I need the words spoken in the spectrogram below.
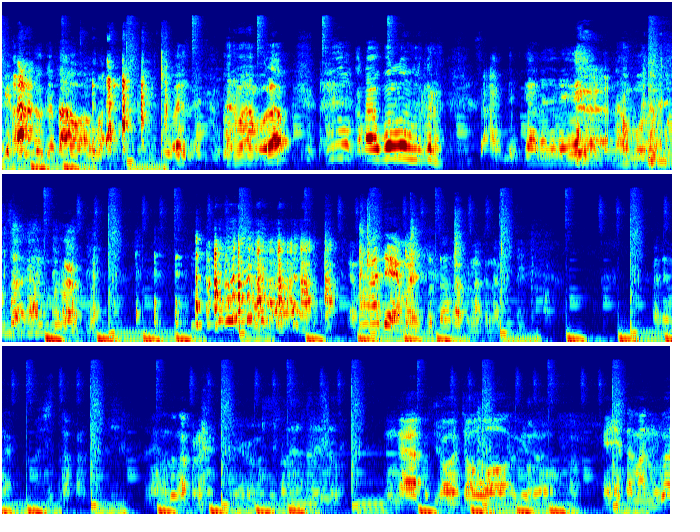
Kan ketawa pak. Main main bola. Lu kenapa lu? Sakit kan aja nih. Iya. Nah bola futsal kan berat pak. Emang ada yang main futsal nggak pernah kena biji ada nggak lu nggak pernah oh lu nggak pernah Enggak, cowok-cowok gitu kayaknya teman gua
